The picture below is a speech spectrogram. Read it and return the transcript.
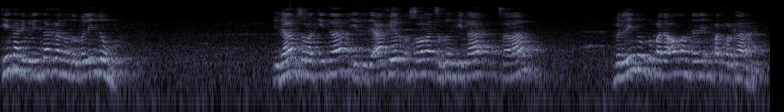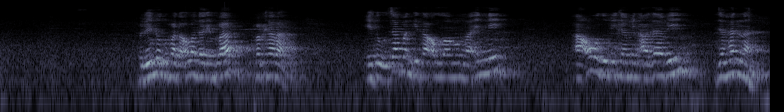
kita diperintahkan untuk berlindung di dalam solat kita, yaitu di akhir solat sebelum kita salam, berlindung kepada Allah dari empat perkara. Berlindung kepada Allah dari empat perkara. Itu ucapan kita Allahumma inni A'udzu bika min adzabi jahannam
